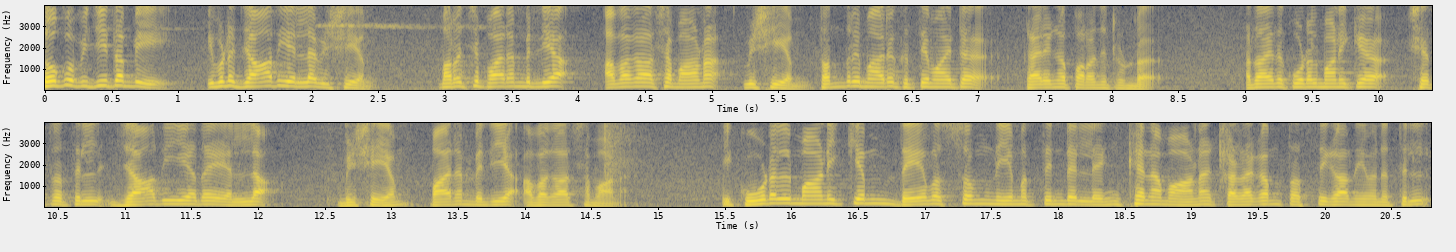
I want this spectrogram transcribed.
നോക്കൂ വിജി തമ്പി ഇവിടെ ജാതിയല്ല വിഷയം. മറിച്ച് പാരമ്പര്യ അവകാശമാണ് വിഷയം. തന്ത്രിമാർ കൃത്യമായിട്ട് കാര്യങ്ങൾ പറഞ്ഞിട്ടുണ്ട്. അതായത് കൂടൽമാണിക്യ ക്ഷേത്രത്തിൽ ജാതീയതയല്ല വിഷയം പാരമ്പര്യ അവകാശമാണ്. ഈ കൂടൽമാണിക്യം ദേവസ്വം നിയമത്തിന്റെ ലംഘനമാണ് കഴകം തസ്തിക നിയമനത്തിൽ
